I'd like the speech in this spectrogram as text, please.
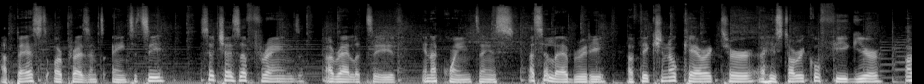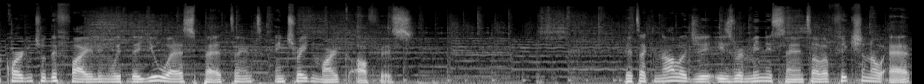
a past or present entity, such as a friend, a relative, an acquaintance, a celebrity, a fictional character, a historical figure, according to the filing with the US Patent and Trademark Office. The technology is reminiscent of a fictional app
